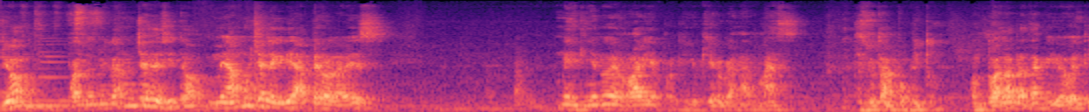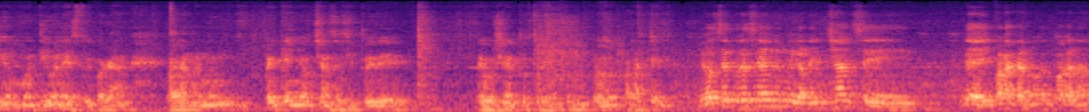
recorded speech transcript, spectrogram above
Yo, cuando me gano un chasecito, me da mucha alegría, pero a la vez me lleno de rabia porque yo quiero ganar más. Eso tan poquito. Con toda la plata que yo he metido, en esto y para, para ganarme un pequeño chancecito de, de 200, 300 mil pesos, ¿para qué? Yo hace 13 años me gané un chance de ahí para acá no entro a ganar.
